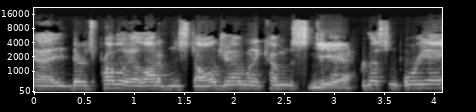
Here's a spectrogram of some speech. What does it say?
uh, there's probably a lot of nostalgia when it comes to yeah. Dustin Poirier.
